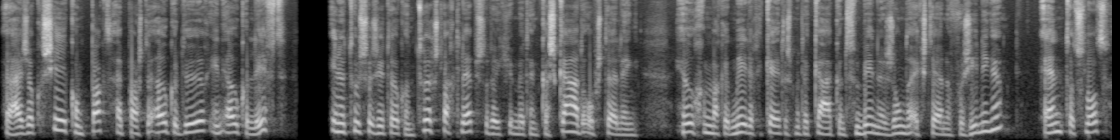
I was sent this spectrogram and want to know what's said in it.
Hij is ook zeer compact, hij past door elke deur in elke lift. In het toestel zit ook een terugslagklep, zodat je met een cascadeopstelling heel gemakkelijk meerdere ketels met elkaar kunt verbinden zonder externe voorzieningen. En tot slot,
